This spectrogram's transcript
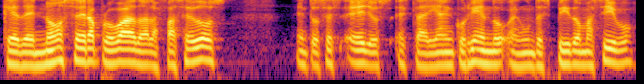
que de no ser aprobada la fase 2, entonces ellos estarían incurriendo en un despido masivo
